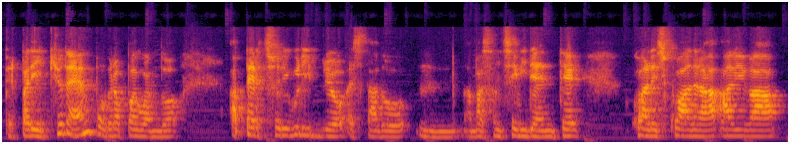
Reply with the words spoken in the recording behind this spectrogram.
per, parecchio tempo, però poi quando ha perso l'equilibrio è stato mh, abbastanza evidente quale squadra aveva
